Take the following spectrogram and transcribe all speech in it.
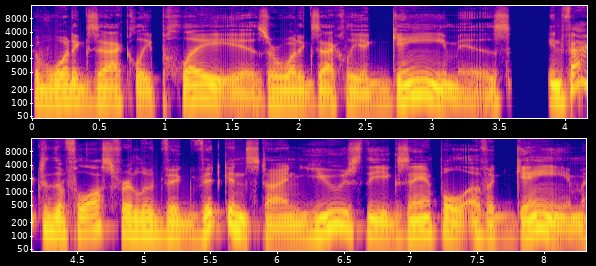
of what exactly play is or what exactly a game is. In fact, the philosopher Ludwig Wittgenstein used the example of a game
